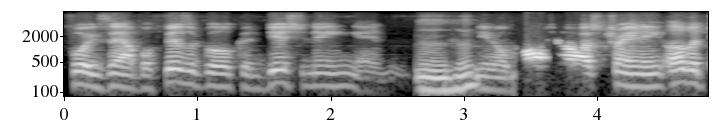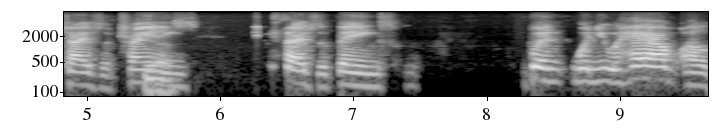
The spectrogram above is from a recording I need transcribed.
for example physical conditioning and Mhm. you know martial arts training other types of training Yes. these types of things when when you have a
